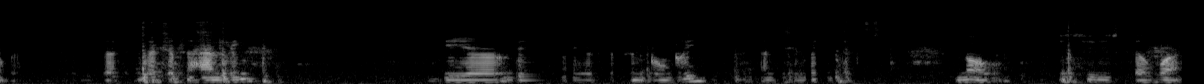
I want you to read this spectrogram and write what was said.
okay. That exception handling. Here uh, the exception boundary. And this is my index now this is the one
